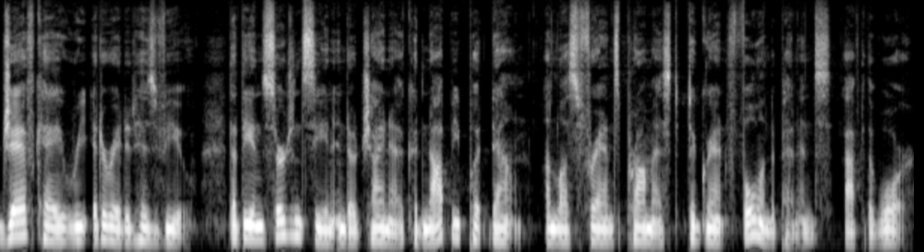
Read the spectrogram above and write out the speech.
JFK reiterated his view that the insurgency in Indochina could not be put down unless France promised to grant full independence after the war.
